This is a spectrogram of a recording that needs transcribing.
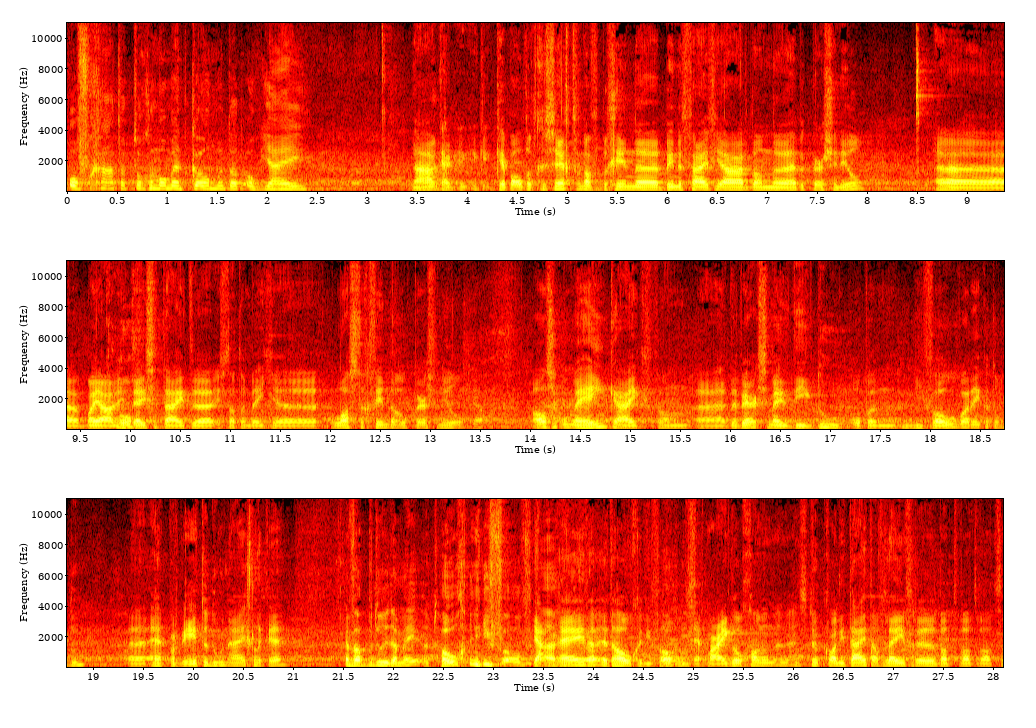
Of gaat er toch een moment komen dat ook jij... Nou, kijk, ik, ik heb altijd gezegd vanaf het begin, uh, binnen vijf jaar dan uh, heb ik personeel. Uh, maar ja, in deze tijd is dat een beetje lastig vinden, ook personeel. Ja. Als ik om me heen kijk van de werkzaamheden die ik doe op een niveau waar ik het op doe, en probeer te doen eigenlijk, hè, en wat bedoel je daarmee? Het hoge niveau? Of ja, nee, het, het hoge niveau, hoge Zeg maar. Ik wil gewoon een, een, stuk kwaliteit afleveren wat, wat, wat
